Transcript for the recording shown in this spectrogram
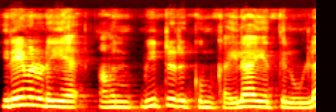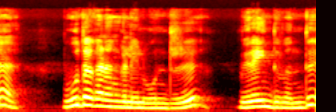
இறைவனுடைய அவன் வீற்றிருக்கும் கைலாயத்தில் உள்ள பூதகணங்களில் ஒன்று விரைந்து வந்து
